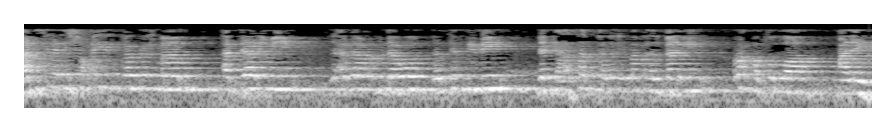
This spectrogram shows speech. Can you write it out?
Hadis ini sahih dari Imam Ad-Darimi, Imam Abu Dawud dan Tirmidzi dan dihasankan oleh Imam Al-Albani rahmatullah alaih.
